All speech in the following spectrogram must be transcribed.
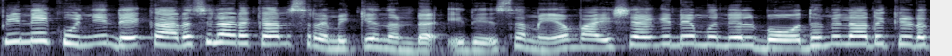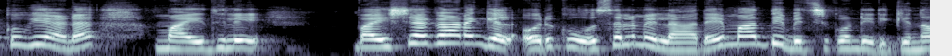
പിന്നെ കുഞ്ഞിന്റെ കരച്ചിലടക്കാൻ ശ്രമിക്കുന്നുണ്ട്. ഇതേ സമയം വൈശാഖിന്റെ മുന്നിൽ ബോധമില്ലാതെ കിടക്കുകയാണ് മൈഥിലി. വൈശാഖാണെങ്കിൽ ഒരു കൂസലുമില്ലാതെ മദ്യപിച്ചുകൊണ്ടിരിക്കുന്നു.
